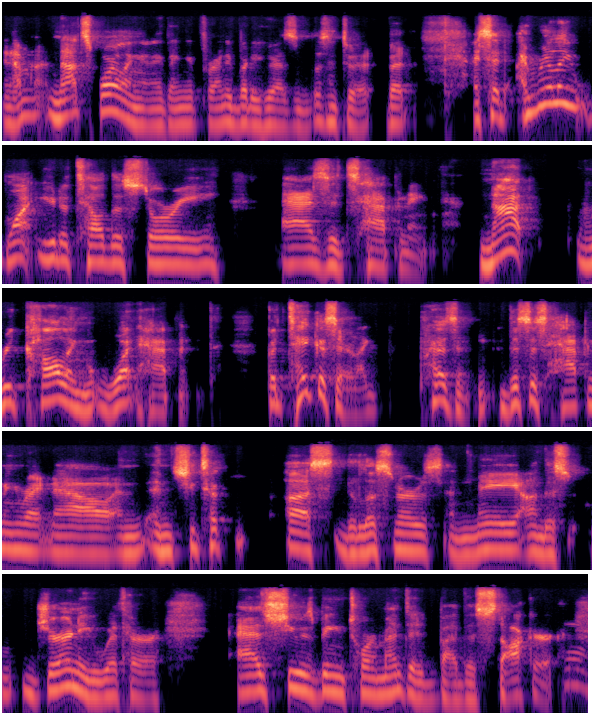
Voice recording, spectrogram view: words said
and i'm not, spoiling anything for anybody who hasn't listened to it but i said i really want you to tell this story as it's happening not recalling what happened but take us there like present. This is happening right now. And and she took us the listeners and me on this journey with her as she was being tormented by the stalker. Yeah.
